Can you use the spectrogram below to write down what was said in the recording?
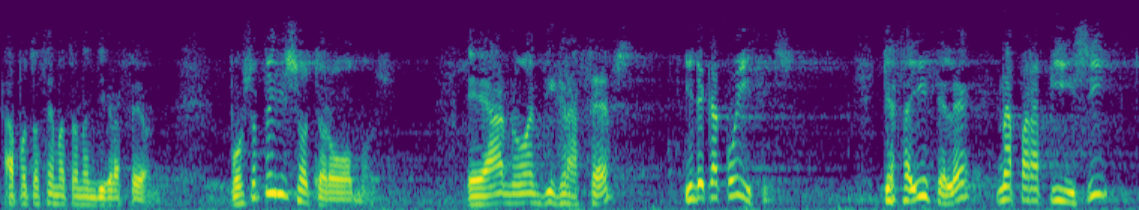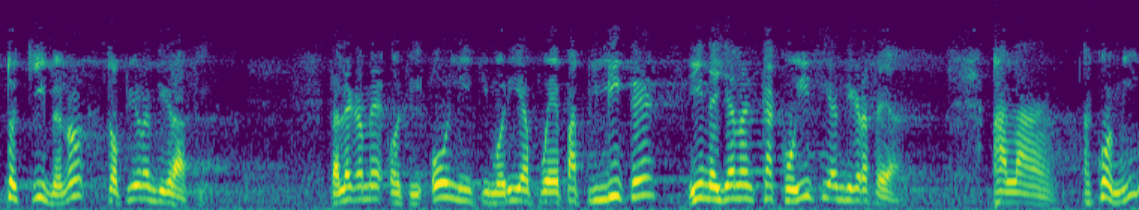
από το θέμα των αντιγραφέων. Πόσο περισσότερο όμως εάν ο αντιγραφεύς είναι κακοήθης και θα ήθελε να παραποιήσει το κείμενο το οποίο αντιγράφει. Θα λέγαμε ότι όλη η τιμωρία που επαπειλείται είναι για έναν κακοήθη αντιγραφέα. Αλλά ακόμη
